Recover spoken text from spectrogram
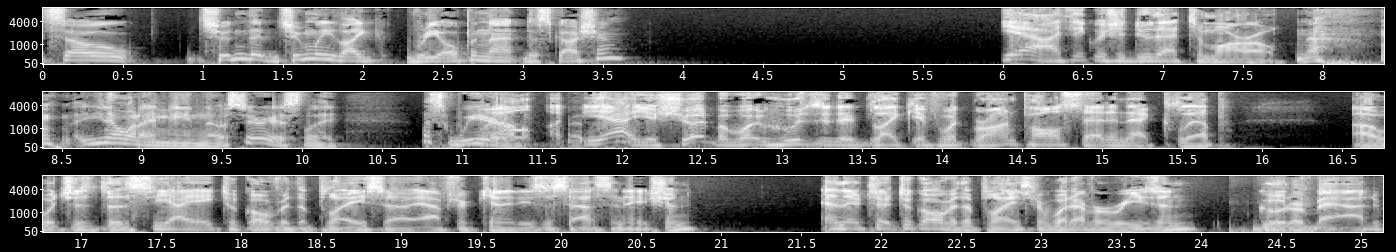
So, shouldn't, it, shouldn't we, like, reopen that discussion? Yeah, I think we should do that tomorrow. you know what I mean, though. Seriously, that's weird. Well, uh, yeah, you should. But what, who's like if what Ron Paul said in that clip, uh, which is the CIA took over the place uh, after Kennedy's assassination, and they t- took over the place for whatever reason, good or bad,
